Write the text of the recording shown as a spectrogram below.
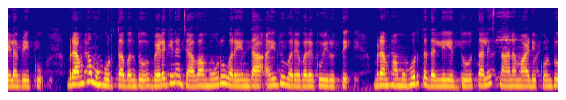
ಏಳಬೇಕು. ಬ್ರಹ್ಮ ಮುಹೂರ್ತ ಬಂದು ಬೆಳಗಿನ ಜಾವ ಮೂರುವರೆಯಿಂದ ಐದೂವರೆವರೆಗೂ ಇರುತ್ತೆ. ಬ್ರಹ್ಮ ಮುಹೂರ್ತದಲ್ಲಿ ಎದ್ದು ತಲೆ ಸ್ನಾನ ಮಾಡಿಕೊಂಡು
